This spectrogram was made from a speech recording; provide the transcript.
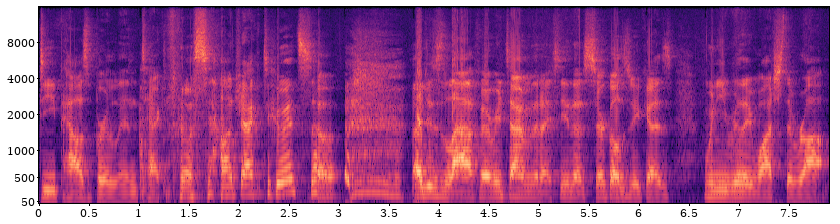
deep house Berlin techno soundtrack to it. So I just laugh every time that I see those circles because when you really watch the raw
